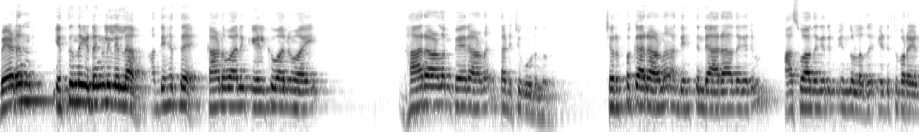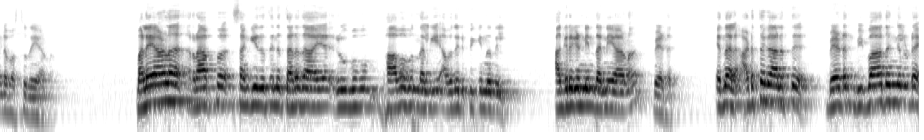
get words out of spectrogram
ബേഡൻ എത്തുന്ന ഇടങ്ങളിലെല്ലാം അദ്ദേഹത്തെ കാണുവാനും കേൾക്കുവാനുമായി ധാരാളം പേരാണ് തടിച്ചുകൂടുന്നത്. ചെറുപ്പക്കാരാണ് അദ്ദേഹത്തിന്റെ ആരാധകരും ആസ്വാദകരും എന്നുള്ളത് എടുത്തു പറയേണ്ട വസ്തുതയാണ്. മലയാള റാപ്പ് സംഗീതത്തിന് തനതായ രൂപവും ഭാവവും നൽകി അവതരിപ്പിക്കുന്നതിൽ അഗ്രഗണ്യൻ തന്നെയാണ് വേടൻ. എന്നാൽ അടുത്ത കാലത്ത് വേടൻ വിവാദങ്ങളുടെ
